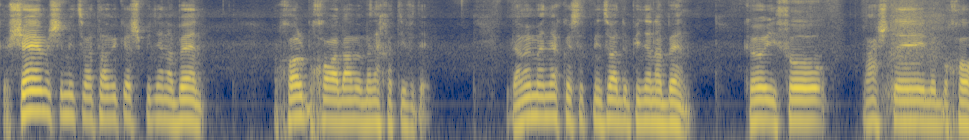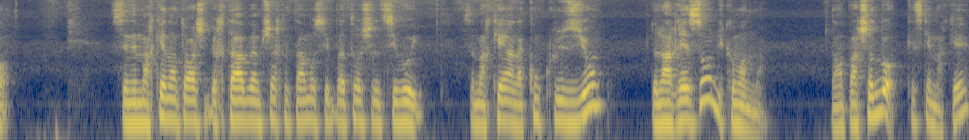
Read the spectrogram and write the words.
Que Shem mitzvah Vikesh Pidyan Ben, Bechol Bechor Adam De la même manière que cette mitzvah de Pidyan Ben, qu'il faut racheter le Bechor, c'est marqué dans Torah C'est marqué à la conclusion de la raison du commandement. Dans Parashat Bo, qu'est-ce qui est marqué?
